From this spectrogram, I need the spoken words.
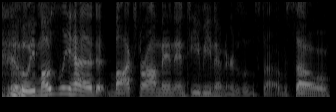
we mostly had boxed ramen and TV dinners and stuff. So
